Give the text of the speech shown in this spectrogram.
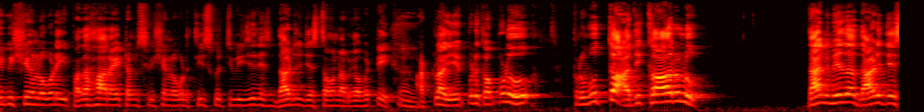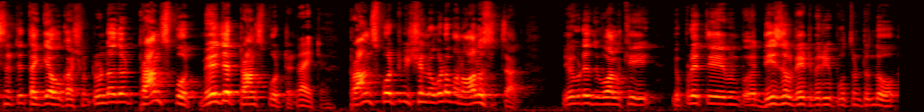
ఈ విషయంలో కూడా ఈ పదహారు ఐటమ్స్ విషయంలో కూడా తీసుకొచ్చి విజిలెన్స్ దాడులు చేస్తామన్నారు కాబట్టి అట్లా ఎప్పటికప్పుడు ప్రభుత్వ అధికారులు దాని మీద దాడి చేసినట్టు తగ్గే అవకాశం ఉంటుంది. రెండవది ట్రాన్స్పోర్ట్ మేజర్ ట్రాన్స్పోర్ట్ ట్రాన్స్పోర్ట్ విషయంలో కూడా మనం ఆలోచించాలి. ఎప్పుడైతే వాళ్ళకి ఎప్పుడైతే డీజిల్ రేటు పెరిగిపోతుంటుందో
